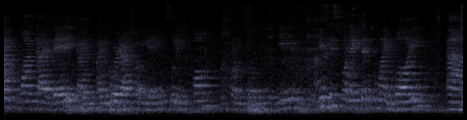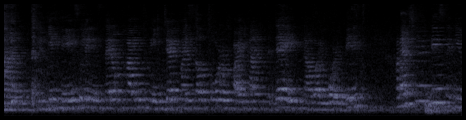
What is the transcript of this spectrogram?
type 1 diabetic. I, I wear actually an insulin pump. from This is connected to my body and it gives me insulin instead of having to inject myself four or five times a day. Now I wear this and I share this with you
